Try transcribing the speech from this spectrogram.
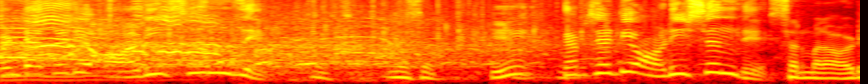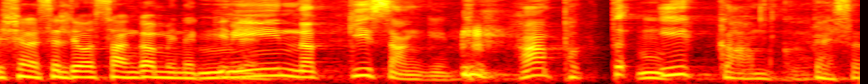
पण त्यासाठी ऑडिशन दे. नाही, सर. हं? त्यासाठी ऑडिशन दे. सर मला ऑडिशन असेल तेव्हा सांगा मी नक्की मी. नक्की सांगेन. हा फक्त एक काम कर. काय सर?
